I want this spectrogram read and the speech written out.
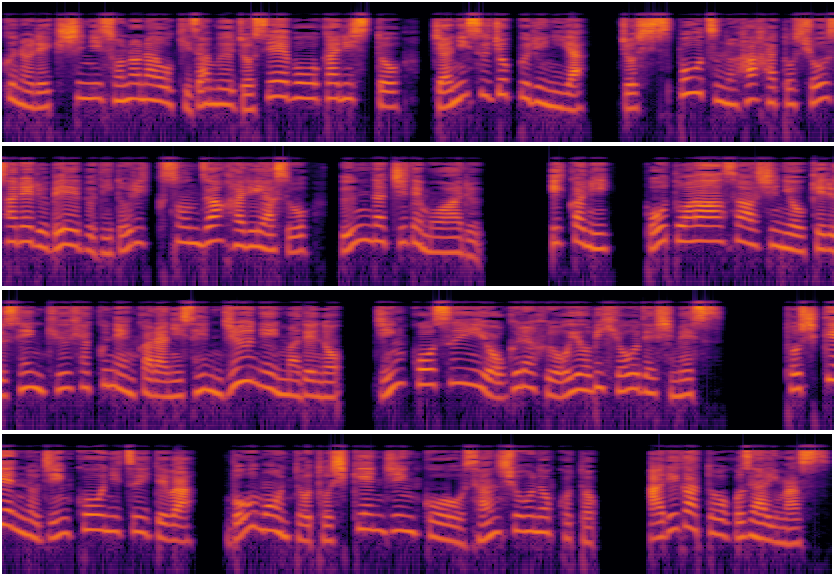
クの歴史にその名を刻む女性ボーカリスト、ジャニス・ジョプリンや、女子スポーツの母と称されるベーブ・ディドリックソン・ザハリアスを生んだ地でもある。以下に、ポートアーサー市における1900年から2010年までの人口推移をグラフ及び表で示す。都市圏の人口については、ボーモント都市圏人口を参照のこと。ありがとうございます。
